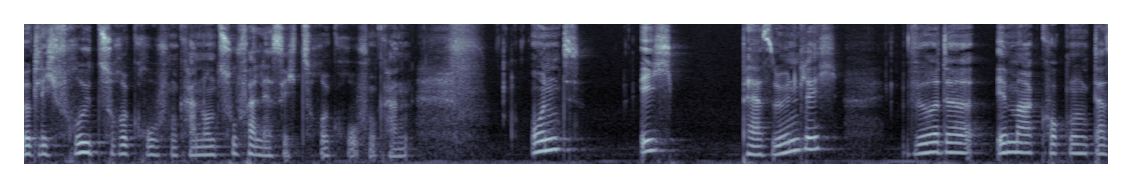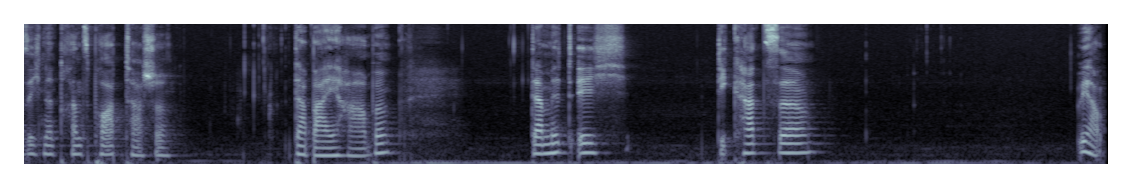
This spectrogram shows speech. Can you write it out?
wirklich früh zurückrufen kann und zuverlässig zurückrufen kann. Und ich persönlich würde immer gucken, dass ich eine Transporttasche dabei habe, damit ich die Katze ja,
